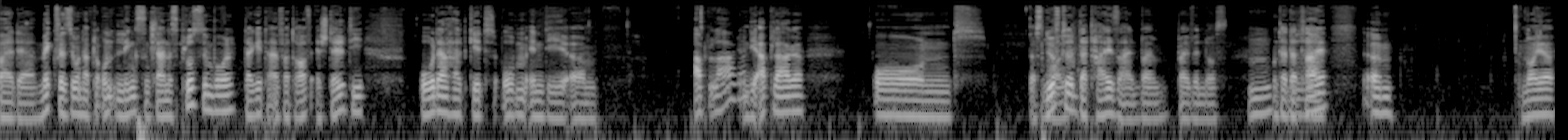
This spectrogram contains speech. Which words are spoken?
bei der Mac-Version habt ihr unten links ein kleines Plus-Symbol. Da geht ihr einfach drauf, erstellt die. Oder halt geht oben in die, ähm, Ablage? in die Ablage. Und das Neu. dürfte Datei sein beim, bei Windows Mhm, unter Datei ähm, neue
